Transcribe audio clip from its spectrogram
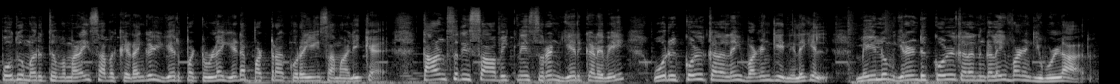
பொது மருத்துவமனை சவக்கிடங்கில் ஏற்பட்டுள்ள இடப்பற்றாக்குறையை சமாளிக்க தான்சிரி சா விக்னேஸ்வரன் ஏற்கனவே ஒரு கொள்கலனை வழங்கிய நிலையில் மேலும் இரண்டு கொள்கலன்களை வழங்கியுள்ளார்.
